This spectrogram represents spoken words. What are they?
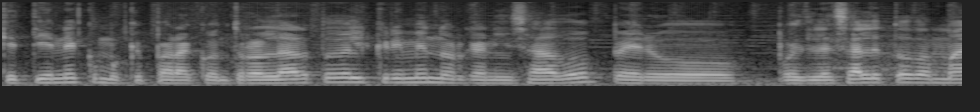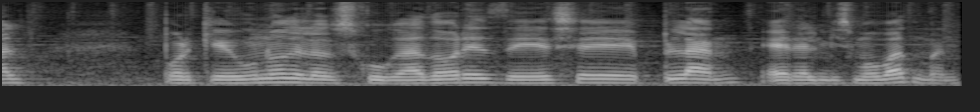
que tiene como que para controlar todo el crimen organizado, pero pues le sale todo mal. Porque uno de los jugadores de ese plan era el mismo Batman.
